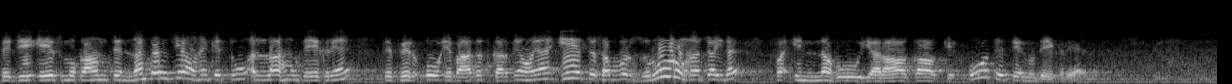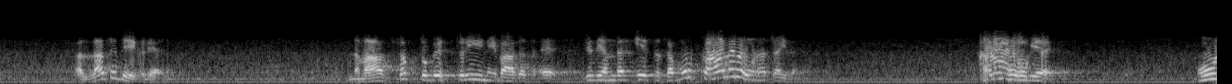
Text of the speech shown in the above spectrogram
تے جے اس مقام تے نہ پہنچے ہونے کہ تو اللہ نو دیکھ رہے ہیں، تے پھر او عبادت کردے ہویا اے تصور ضرور ہونا چاہیے۔ فَإِنَّهُ يَرَاكَ کہ او تے تینوں دیکھ رہا ہے اللہ تے دیکھ رہا ہے نماز سب تو بہترین عبادت ہے جہد اندر یہ تصور کامل ہونا چاہیے۔ کھڑا ہو گیا۔ ہے ہوں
